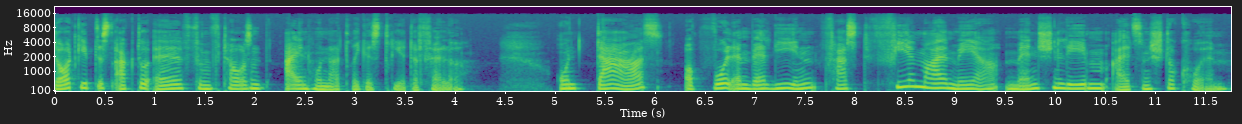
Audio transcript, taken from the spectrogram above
Dort gibt es aktuell 5100 registrierte Fälle. Und das, obwohl in Berlin fast viermal mehr Menschen leben als in Stockholm.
